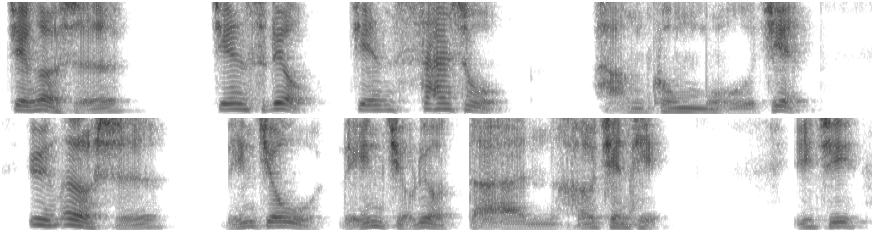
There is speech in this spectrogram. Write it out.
歼二十、歼十六、歼三十五。航空母舰、运二十、零九五、零九六等核潜艇，以及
